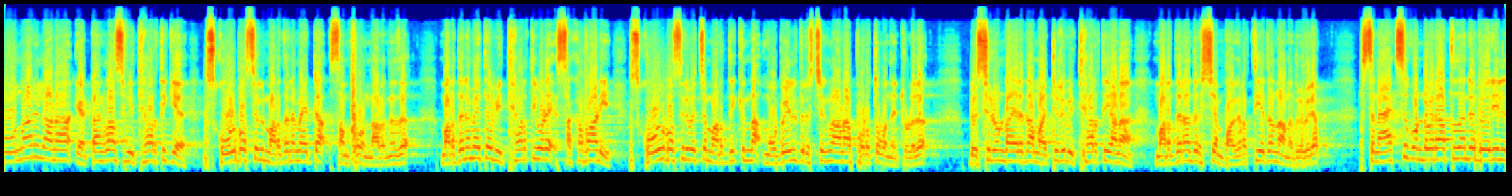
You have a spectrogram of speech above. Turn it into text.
മൂന്നാറിലാണ് എട്ടാം ക്ലാസ് വിദ്യാർത്ഥിക്ക് സ്കൂൾ ബസ്സിൽ മർദ്ദനമേറ്റ സംഭവം നടന്നത്. മർദ്ദനമേറ്റ വിദ്യാർത്ഥിയുടെ സഹപാഠി സ്കൂൾ ബസ്സിൽ വെച്ച് മർദ്ദിക്കുന്ന മൊബൈൽ ദൃശ്യങ്ങളാണ് പുറത്തു വന്നിട്ടുള്ളത്. ബസ്സിലുണ്ടായിരുന്ന മറ്റൊരു വിദ്യാർത്ഥിയാണ് മർദ്ദന ദൃശ്യം പകർത്തിയതെന്നാണ് വിവരം. സ്നാക്സ് കൊണ്ടുവരാത്തതിന്റെ പേരിൽ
